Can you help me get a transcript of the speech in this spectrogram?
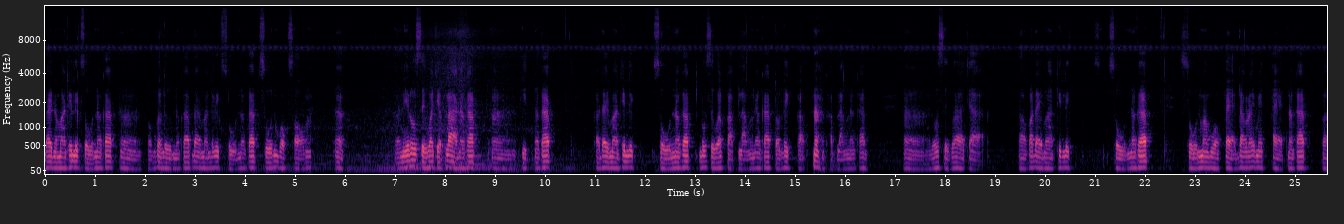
ได้มาที่เลข0นย์นะครับผมก็ลืมนะครับ ได้มาที่เลข0นย์นะครับ0บวก2อ่าอันนี้รู้สึกว่าจะพลาดนะครับผิดนะครับ ก็ได้มาที่เลข0นย์นะครับ รู้สึกว่ากลับหลังนะครับตัวเลขกลับหน้ากลับหลังนะครับรู้สึกว่าจะเราก็ได้มาที่เลข0นย์นะครับศูนย์มาบวกแปดได้เม็ดแปดนะครับก็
